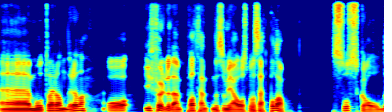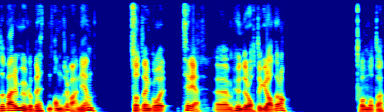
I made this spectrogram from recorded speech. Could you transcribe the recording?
eh, mot hverandre, da. Og ifølge de patentene som jeg og Åsmund har sett på, da, så skal det være mulig å brette den andre veien igjen. Så at den går 3, eh, 180 grader, da. På en måte.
